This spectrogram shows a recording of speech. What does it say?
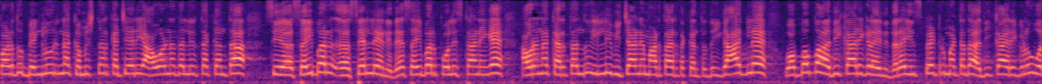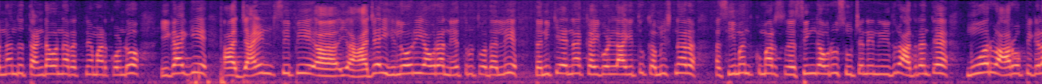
ಪಡೆದು ಬೆಂಗಳೂರಿನ ಕಮಿಷನರ್ ಕಚೇರಿ ಆವರಣದಲ್ಲಿರ್ತಕ್ಕಂಥ ಸೈಬರ್ ಸೆಲ್ ಏನಿದೆ, ಸೈಬರ್ ಪೊಲೀಸ್ ಠಾಣೆಗೆ ಅವರನ್ನು ಕರೆತಂದು ಇಲ್ಲಿ ವಿಚಾರಣೆ ಮಾಡ್ತಾ ಇರ್ತಕ್ಕಂಥದ್ದು. ಈಗಾಗಲೇ ಒಬ್ಬೊಬ್ಬ ಅಧಿಕಾರಿಗಳೇನಿದ್ದಾರೆ, ಇನ್ಸ್ಪೆಕ್ಟರ್ ಮಟ್ಟದ ಅಧಿಕಾರಿಗಳು ಒಂದೊಂದು ತಂಡವನ್ನು ರಚನೆ ಮಾಡಿಕೊಂಡು, ಹೀಗಾಗಿ joint C P Ajay Hilori ಅವರ ನೇತೃತ್ವದಲ್ಲಿ ತನಿಖೆಯನ್ನ ಕೈಗೊಳ್ಳಲಾಗಿತ್ತು. ಕಮಿಷನರ್ ಸೀಮಂತ್ ಕುಮಾರ್ ಸಿಂಗ್ ಅವರು ಸೂಚನೆ ನೀಡಿದರು. ಅದರಂತೆ ಮೂವರು ಆರೋಪಿಗಳ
